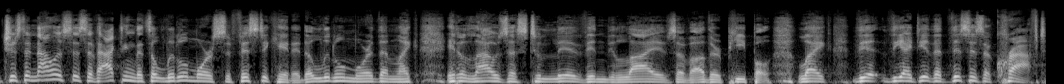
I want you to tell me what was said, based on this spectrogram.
just analysis of acting that's a little more sophisticated, a little more than like it allows us to live in the lives of other people. Like the the idea that this is a craft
